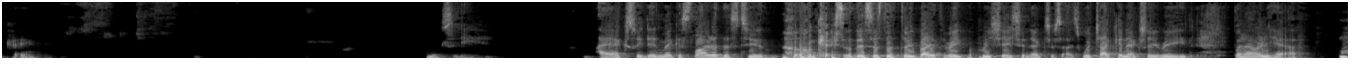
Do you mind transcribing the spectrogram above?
Okay. Let me see. I actually did make a slide of this too. okay, so this is the three by three appreciation exercise, which I can actually read, but I already have.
